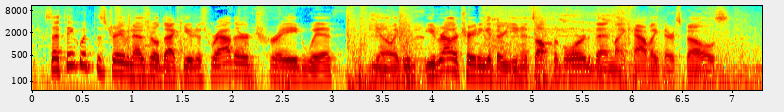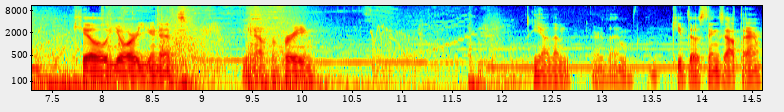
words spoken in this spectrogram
Because I think with this Draven Ezreal deck, you'd just rather trade with, you know, like, you'd rather trade and get their units off the board than, like, have, like, their spells kill your units, you know, for free. You know, them, or them keep those things out there.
